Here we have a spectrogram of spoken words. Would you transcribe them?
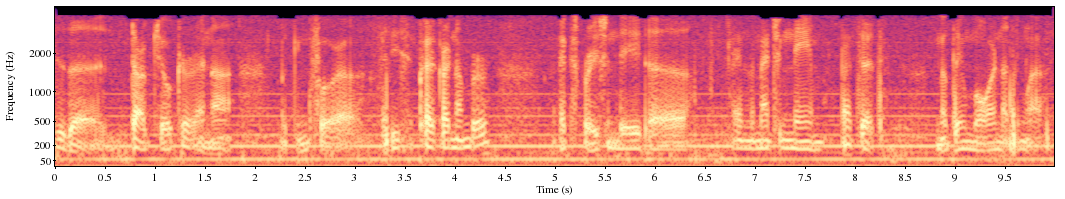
This is a Dark Joker and looking for a credit card number, expiration date, uh, and the matching name. That's it. Nothing more, nothing less.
